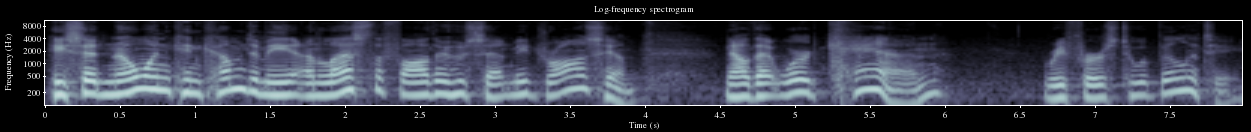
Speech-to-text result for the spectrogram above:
He said, No one can come to me unless the Father who sent me draws him. Now, that word can refers to ability.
